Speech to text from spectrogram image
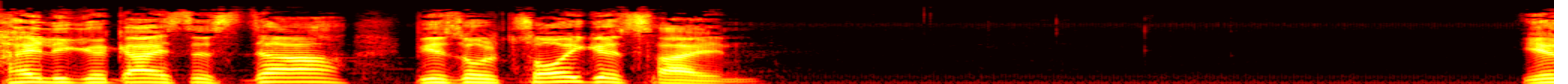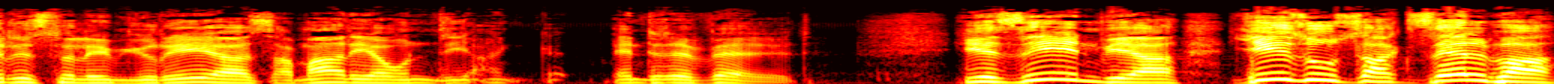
Heilige Geist ist da. Wir sollen Zeuge sein. Jerusalem, Judäa, Samaria und die Ende der Welt. Hier sehen wir, Jesus sagt selber,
